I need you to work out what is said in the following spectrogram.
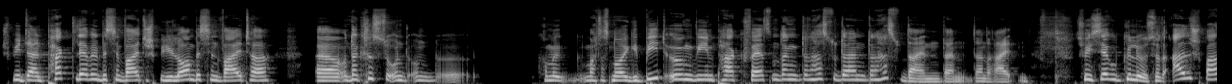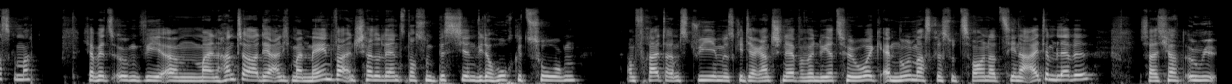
spiel dein Pakt-Level ein bisschen weiter, spiel die Lore ein bisschen weiter äh, und dann kriegst du und und äh, komm, mach das neue Gebiet irgendwie ein paar Quests und dann dann hast du dein dann hast du dein dein dein Reiten. Das finde ich sehr gut gelöst. Hat alles Spaß gemacht. Ich habe jetzt irgendwie ähm, meinen Hunter, der eigentlich mein Main war in Shadowlands, noch so ein bisschen wieder hochgezogen am Freitag im Stream. Es geht ja ganz schnell, weil wenn du jetzt Heroic M0 machst, kriegst du 210er Item-Level. Das heißt, ich habe irgendwie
